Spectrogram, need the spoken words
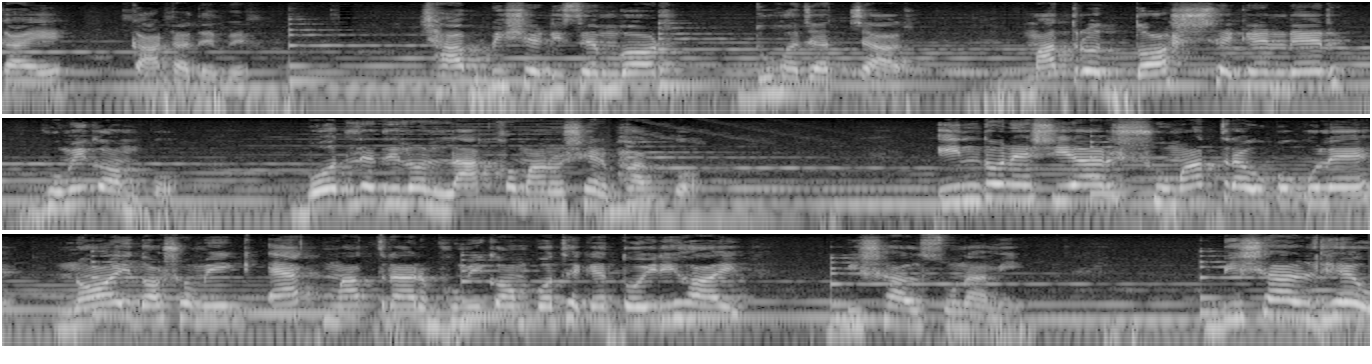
গায়ে কাটা দেবে। ছাব্বিশে ডিসেম্বর দু মাত্র দশ সেকেন্ডের ভূমিকম্প বদলে দিল লাখো মানুষের ভাগ্য। ইন্দোনেশিয়ার সুমাত্রা উপকূলে নয় দশমিক এক মাত্রার ভূমিকম্প থেকে তৈরি হয় বিশাল সুনামি। বিশাল ঢেউ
